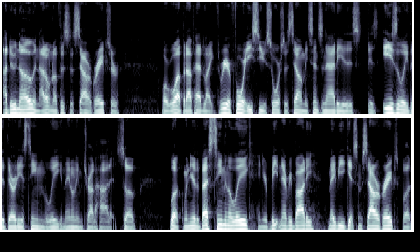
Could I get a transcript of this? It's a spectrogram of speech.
I do know, and I don't know if this is sour grapes or or what, but I've had like three or four ECU sources telling me Cincinnati is is easily the dirtiest team in the league, and they don't even try to hide it. So, look, when you're the best team in the league and you're beating everybody, maybe you get some sour grapes, but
